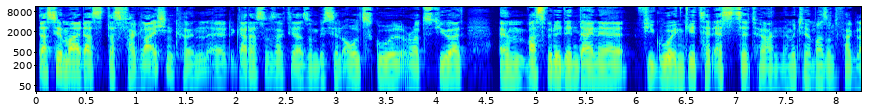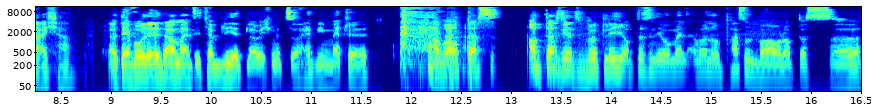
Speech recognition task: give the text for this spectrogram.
dass wir mal das, das vergleichen können. Äh, gerade hast du gesagt, ja, so ein bisschen Oldschool, Rod Stewart. Ähm, was würde denn deine Figur in GZSZ hören, damit wir mal so einen Vergleich haben? Ja, Der wurde damals etabliert, glaube ich, mit so Heavy Metal. Aber ob das, ob das jetzt wirklich, ob das in dem Moment einfach nur passend war oder ob das äh,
